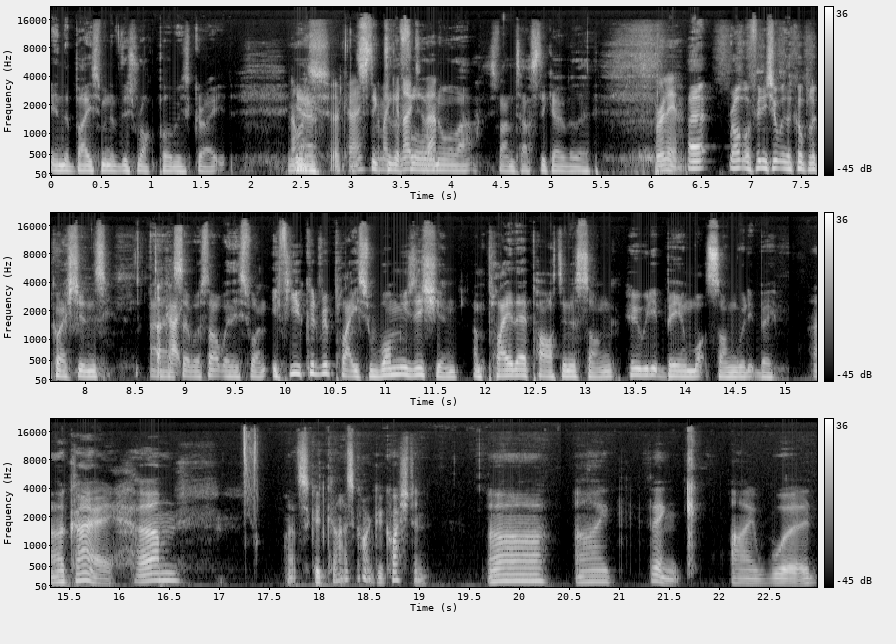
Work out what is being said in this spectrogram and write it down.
in the basement of this rock pub. It's great. You know, Nice. okay. Stick I'll to the a note of floor that. and all that. It's fantastic over there. Brilliant. Uh, right, we'll finish up with a couple of questions. Uh, Okay. So we'll start with this one. If you could replace one musician and play their part in a song, who would it be and what song would it be? Okay. Um, that's a good. That's quite a good question. Uh, I think I would.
